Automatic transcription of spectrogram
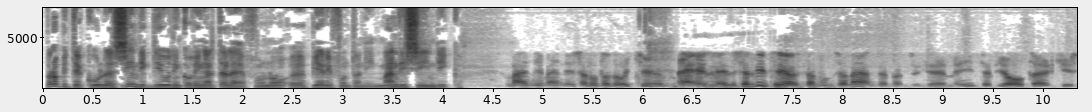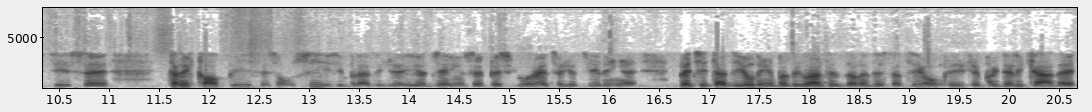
proprio te col sindic di Udin che al telefono, eh, Pieri Fontanini. Mandi sindic. Mandi, mandi, saluto tutti. Il servizio sta funzionando perché le interviste, questi tre coppie sono sì, in pratica, gli agenti per sicurezza che c'erano per città di Udine, in particolare le zone di stazione, che, che poi delicate,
